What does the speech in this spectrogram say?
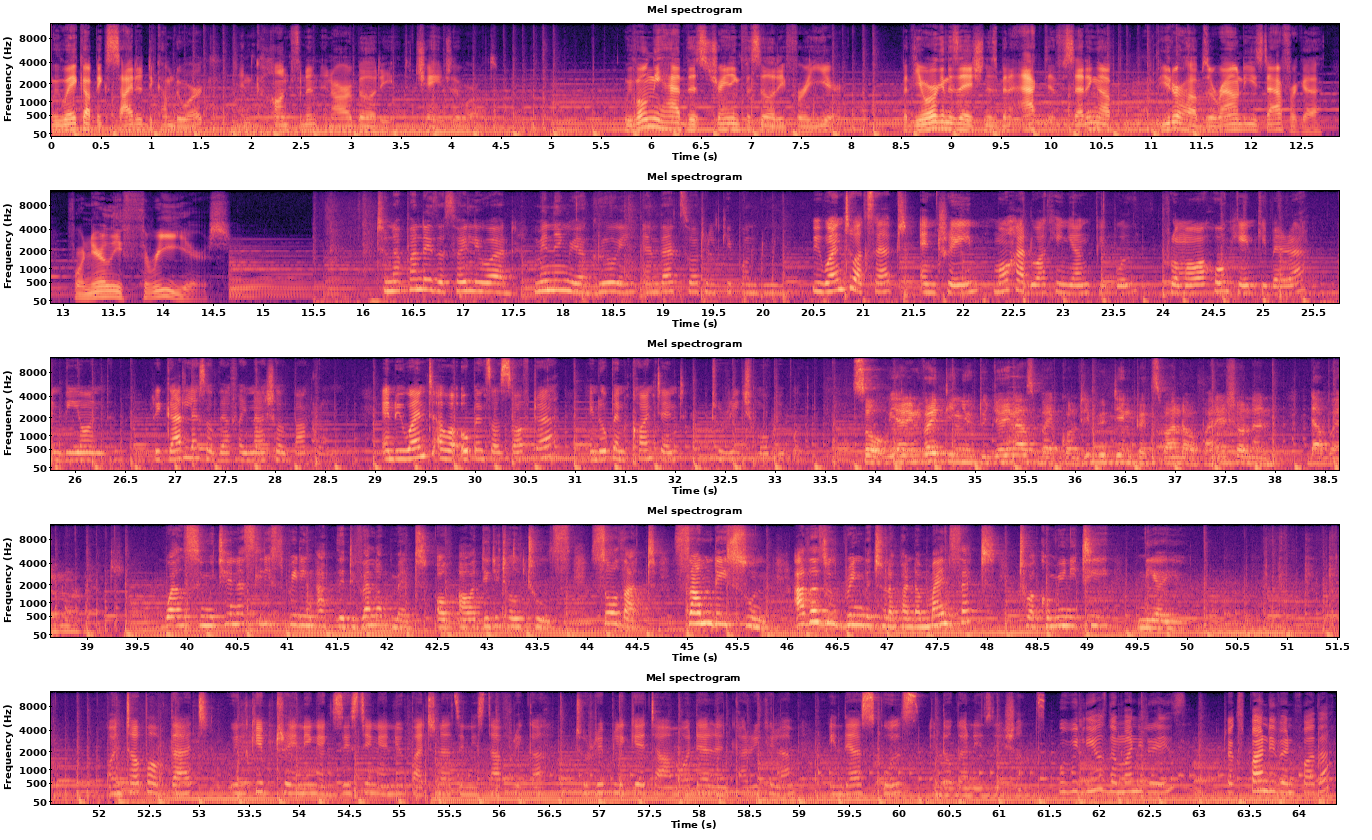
We wake up excited to come to work and confident in our ability to change the world. We've only had this training facility for a year, but the organization has been active setting up computer hubs around East Africa for nearly three years. Tunapanda is a Swahili word, meaning we are growing, and that's what we'll keep on doing. We want to accept and train more hardworking young people from our home here in Kibera and beyond, regardless of their financial background. And we want our open source software and open content to reach more people. So we are inviting you to join us by contributing to expand our operation and double enrollment while simultaneously speeding up the development of our digital tools so that someday soon others will bring the Tunapanda mindset to a community near you. On top of that, we'll keep training existing and new partners in East Africa to replicate our model and curriculum in their schools and organizations. We will use the money raised to expand even further,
